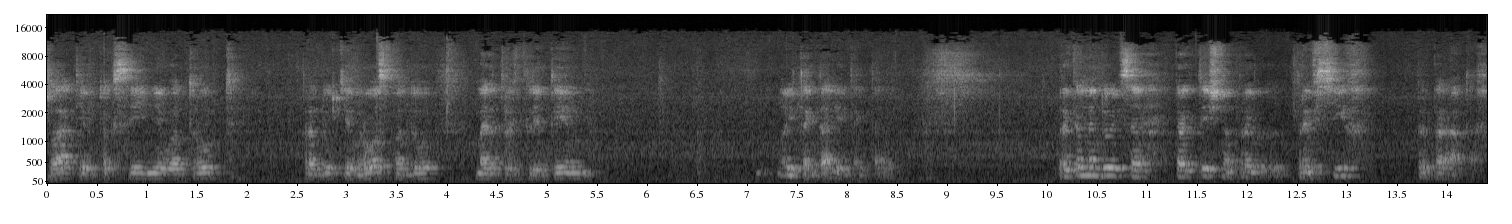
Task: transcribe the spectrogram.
шлаків, токсинів, отрут, продуктів розпаду, мертвих клітин, ну і так далі. і так далі. Рекомендується практично при, при всіх препаратах.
